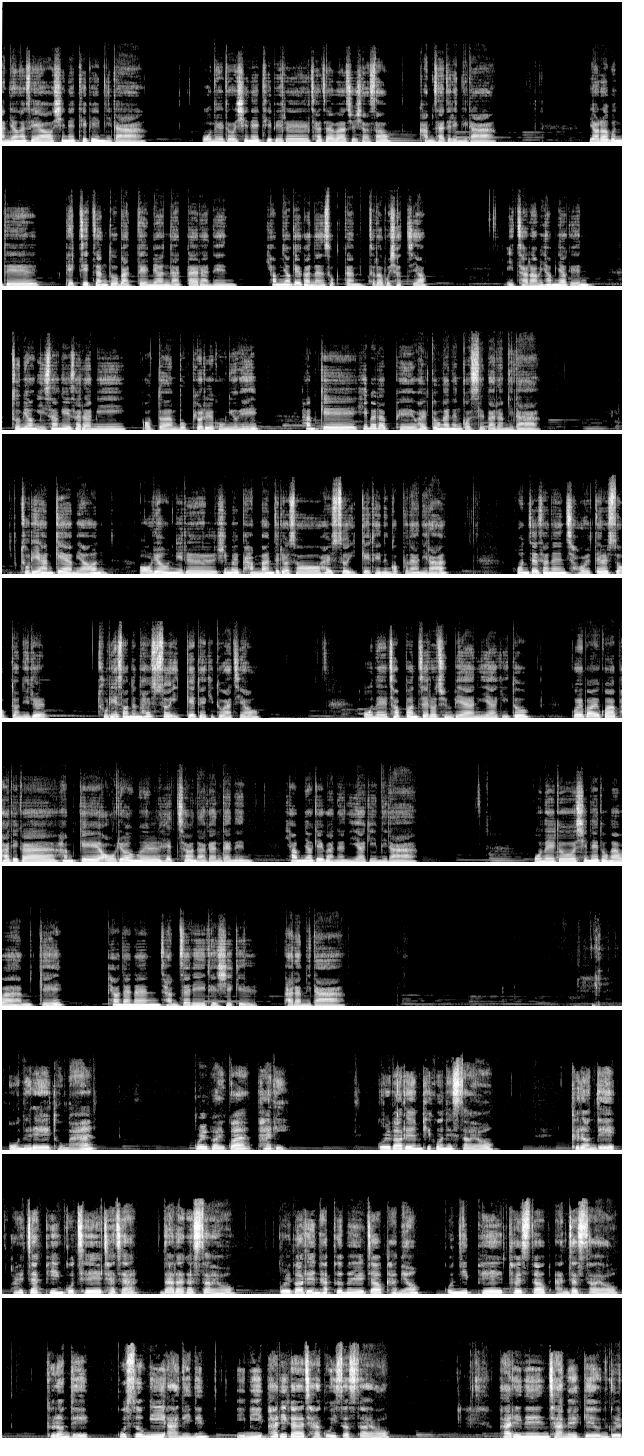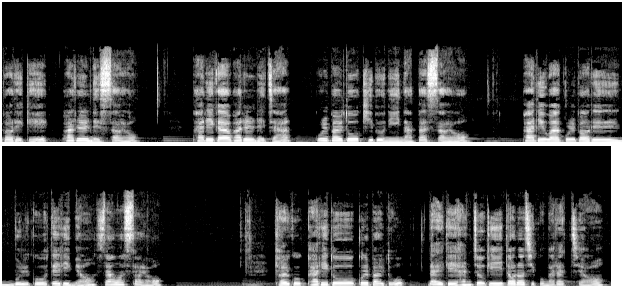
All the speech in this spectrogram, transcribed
안녕하세요. 신의TV입니다. 오늘도 신의TV를 찾아와 주셔서 감사드립니다. 여러분들 백지장도 맞들면 낫다라는 협력에 관한 속담 들어보셨지요? 이처럼 협력은 두 명 이상의 사람이 어떠한 목표를 공유해 함께 힘을 합해 활동하는 것을 말합니다. 둘이 함께하면 어려운 일을 힘을 반만 들여서 할 수 있게 되는 것뿐 아니라 혼자서는 절대 할 수 없던 일을 둘이서는 할 수 있게 되기도 하지요. 오늘 첫 번째로 준비한 이야기도 꿀벌과 파리가 함께 어려움을 헤쳐나간다는 협력에 관한 이야기입니다. 오늘도 신의 동화와 함께 편안한 잠자리 되시길 바랍니다. 오늘의 동화 꿀벌과 파리 꿀벌은 피곤했어요. 그런데 활짝 핀 꽃을 찾아 날아갔어요. 꿀벌은 하품을 쩍 하며 꽃잎에 털썩 앉았어요. 그런데 꽃송이 안에는 이미 파리가 자고 있었어요. 파리는 잠을 깨운 꿀벌에게 화를 냈어요. 파리가 화를 내자 꿀벌도 기분이 나빴어요. 파리와 꿀벌은 물고 때리며 싸웠어요. 결국 파리도 꿀벌도 날개 한쪽이 떨어지고 말았지요.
